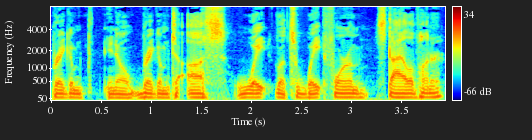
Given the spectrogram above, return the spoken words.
bring them, you know, bring them to us, wait, let's wait for them style of hunter?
